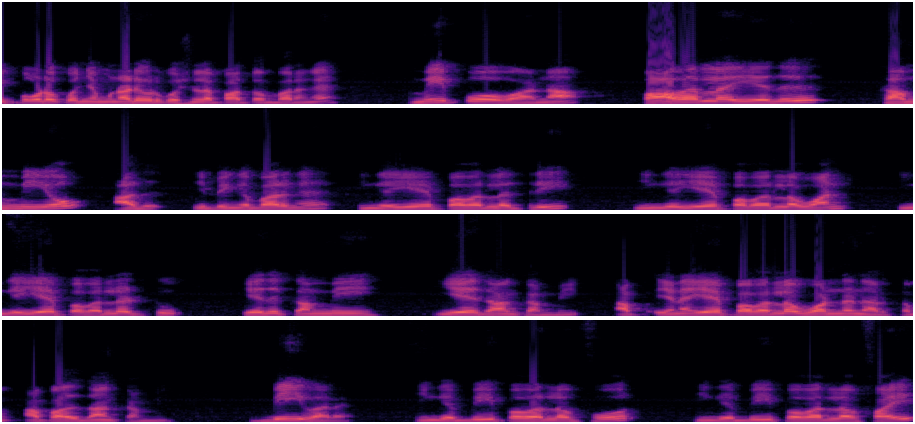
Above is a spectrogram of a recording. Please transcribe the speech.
இப்போ கூட கொஞ்சம் முன்னாடி ஒரு கொஸ்டினில் பார்த்தோம் பாருங்கள் மீ போவானா பவரில் எது? கம்மியோ அது. இப்போ இங்கே பாருங்கள் இங்கே ஏ பவரில் த்ரீ இங்கே ஏ பவரில் ஒன் இங்கே ஏ பவரில் டூ எது கம்மி? ஏ தான் கம்மி. அப் ஏன்னா ஏ பவரில் ஒன்றுன்னு அர்த்தம். அப்போ அதுதான் கம்மி. பி வரேன் இங்கே பி பவரில் ஃபோர் இங்கே பி பவரில் ஃபைவ்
